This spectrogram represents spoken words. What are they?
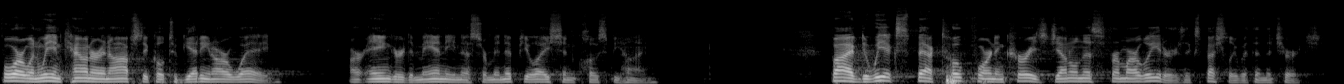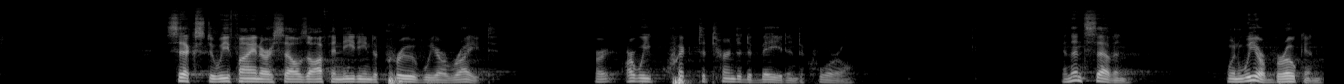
Four, when we encounter an obstacle to getting our way, our anger, demandingness, or manipulation close behind. Five, do we expect, hope for, and encourage gentleness from our leaders, especially within the church? Six, do we find ourselves often needing to prove we are right? Or are we quick to turn to debate and to quarrel? And then seven, when we are broken,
